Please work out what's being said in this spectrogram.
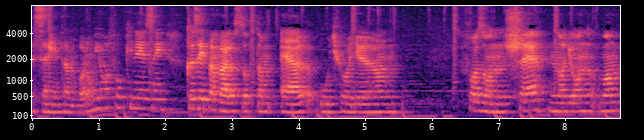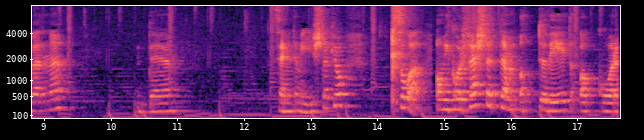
de szerintem baromi jól fog kinézni. Középen választottam el, úgyhogy fazon se nagyon van benne, de szerintem így is tök jó. Szóval, amikor festettem a tövét, akkor uh,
